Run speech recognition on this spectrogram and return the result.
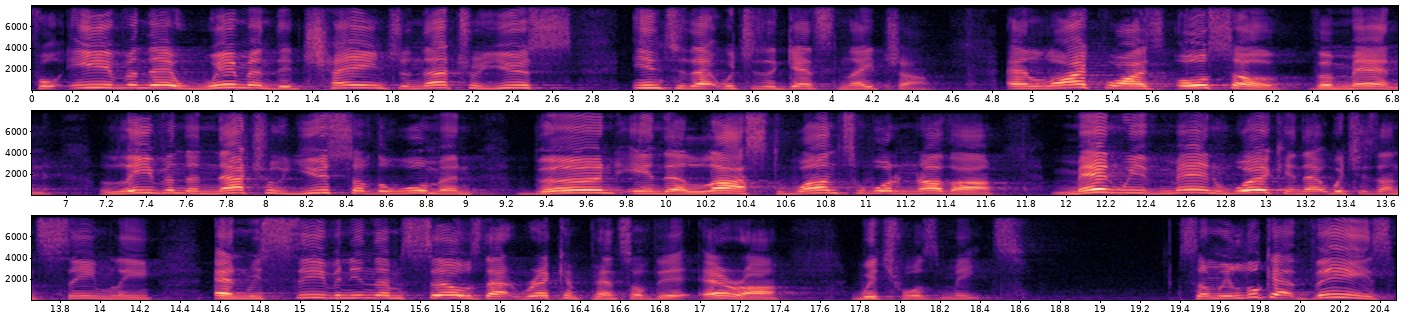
for even their women did change the natural use into that which is against nature. And likewise also the men, leaving the natural use of the woman, burned in their lust one toward another, men with men working that which is unseemly, and receiving in themselves that recompense of their error, which was meat. So when we look at these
